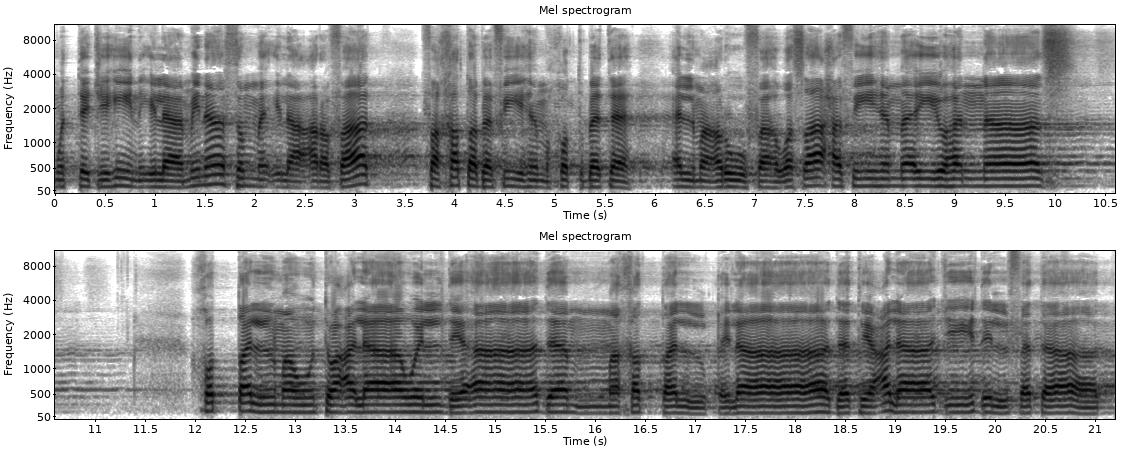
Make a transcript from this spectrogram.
متجهين إلى منى ثم إلى عرفات. فخطب فيهم خطبته المعروفة وصاح فيهم أيها الناس خط الموت على ولد آدم خط القلادة على جيد الفتاة.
